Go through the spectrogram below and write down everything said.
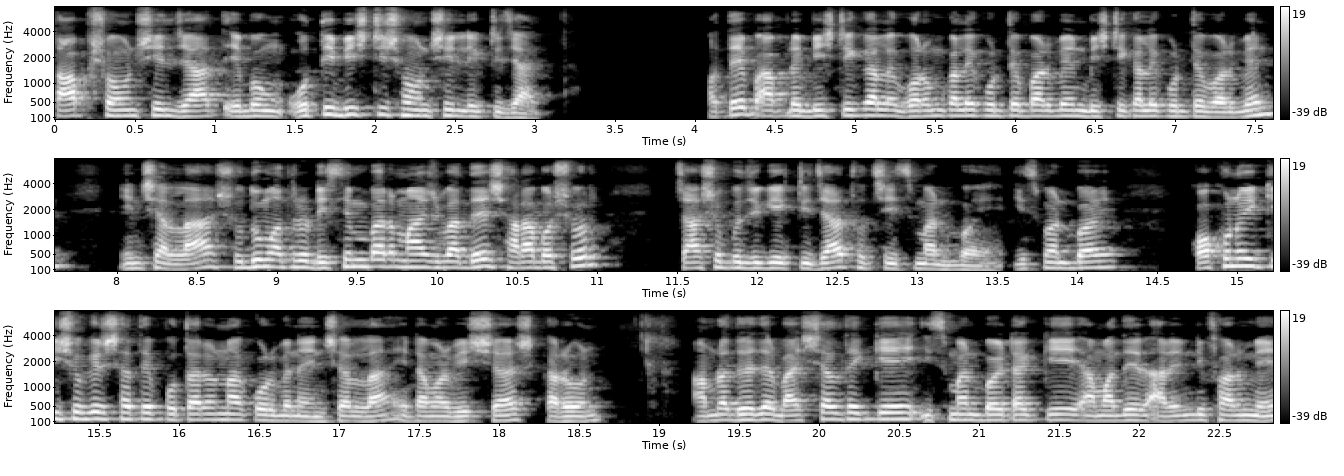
তাপ সহনশীল জাত এবং অতি বৃষ্টি সহনশীল একটি জাত। অতএব আপনি বৃষ্টিকালে, গরমকালে করতে পারবেন, বৃষ্টিকালে করতে পারবেন ইনশাল্লাহ শুধুমাত্র ডিসেম্বর মাস বাদে সারা বছর চাষ উপযোগী একটি জাত হচ্ছে স্মার্ট বয়। স্মার্ট বয় কখনোই কৃষকের সাথে প্রতারণা করবে না, ইনশাল্লাহ, এটা আমার বিশ্বাস। কারণ আমরা দু হাজার বাইশ সাল থেকে স্মার্ট বয়টাকে আমাদের আর এন ফার্মে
